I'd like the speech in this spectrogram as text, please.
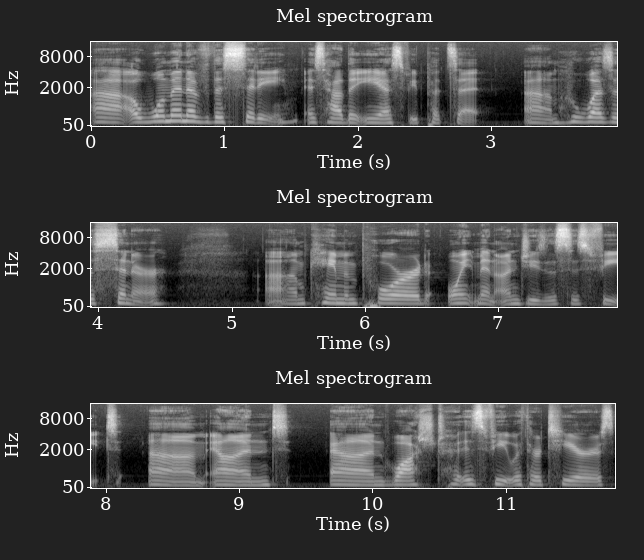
uh, a woman of the city is how the ESV puts it, um, who was a sinner, um, came and poured ointment on Jesus's feet um, and and washed his feet with her tears.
